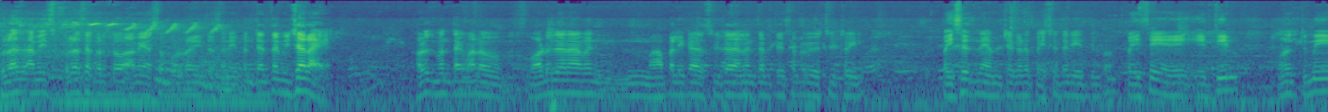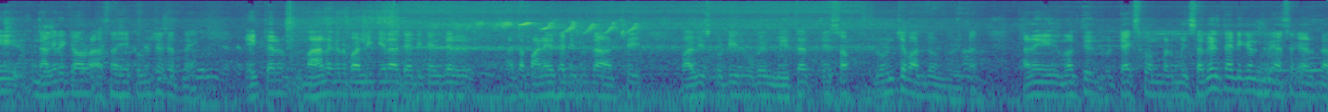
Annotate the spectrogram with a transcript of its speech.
खुलासा आम्ही खुलासा करतो आम्ही असं बोललो नाही तसं नाही. पण त्यांचा विचार आहे हळूच म्हणताय मला वाढू द्या म्हणजे महापालिका स्वीकार आल्यानंतर ते सगळं व्यवस्थित होईल. पैसेच नाही आमच्याकडे पैसे तरी येतील पण पैसे येतील म्हणून तुम्ही नागरिकावर असं हे करू शकत नाही. एकतर महानगरपालिकेला त्या ठिकाणी जर आता पाण्यासाठी सुद्धा आठशे बावीस कोटी रुपये मिळतात ते सॉफ्ट लोनच्या माध्यमातून मिळतात. आणि मग ते टॅक्स कोण म्हणजे सगळेच त्या ठिकाणी तुम्ही असं करता.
